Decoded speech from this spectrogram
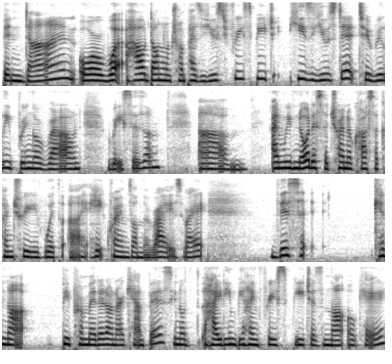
been done or what how Donald Trump has used free speech, he's used it to really bring around racism. Um, and we've noticed the trend across the country with uh, hate crimes on the rise, right? This cannot be permitted on our campus. You know, hiding behind free speech is not okay.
